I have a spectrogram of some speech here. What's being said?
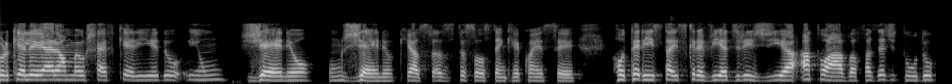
Porque ele era o meu chefe querido e um gênio, um gênio que as, as pessoas têm que reconhecer. Roteirista, escrevia, dirigia, atuava, fazia de tudo.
